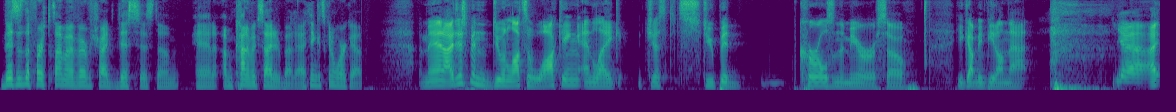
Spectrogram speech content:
this is the first time I've ever tried this system, and I'm kind of excited about it. I think it's gonna work out. Man, I just been doing lots of walking and like just stupid curls in the mirror. So you got me beat on that. Yeah. I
